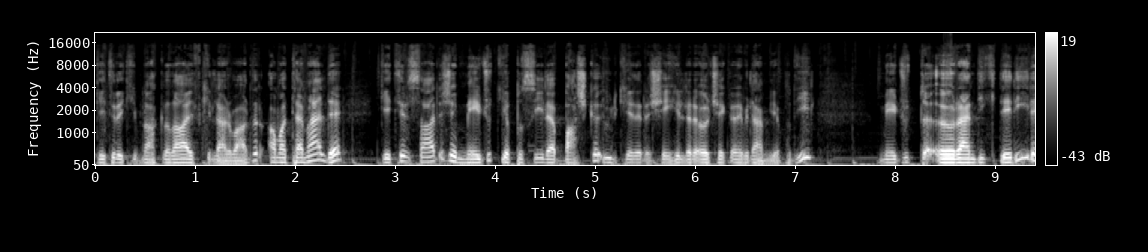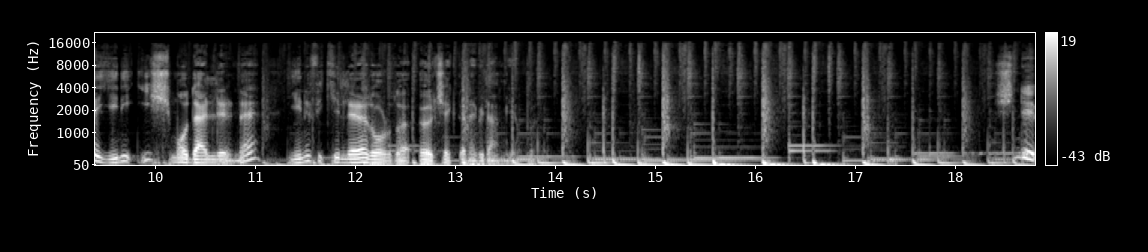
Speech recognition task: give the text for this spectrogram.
getir ekibinin aklında daha iyi fikirler vardır. Ama temelde getir sadece mevcut yapısıyla başka ülkelere, şehirlere ölçeklenebilen bir yapı değil mevcutta öğrendikleriyle yeni iş modellerine, yeni fikirlere doğru da ölçeklenebilen bir yapı. Şimdi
